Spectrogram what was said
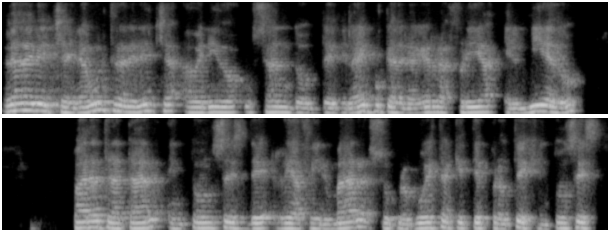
La derecha y la ultraderecha ha venido usando desde la época de la Guerra Fría el miedo para tratar entonces de reafirmar su propuesta que te protege. Entonces,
